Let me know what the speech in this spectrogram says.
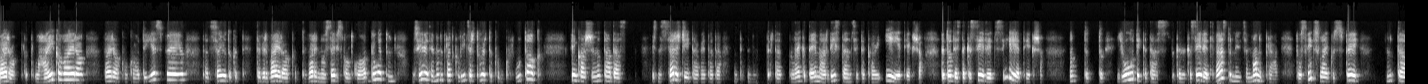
vairāk laika vairāk, vairāk kaut kādu iespēju, tāda sajūta, ka tev ir vairāk, ka tu vari no sevis kaut ko atdot, un, un sievietēm, manuprāt, ka līdz ar to ir grūtāk, vienkārši, nu, tādās, vismaz sarežģītā vai tādā, nu, ar tādu laika tēmā ar distanci, tā kā ieiet iekšā, bet toties tā, ka sievietes ieiet iekšā, nu, tu, tu jūti, ka tās, ka, ka sieviete vēsturniece, manuprāt, tos viduslaikus spēj, nu, tā,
